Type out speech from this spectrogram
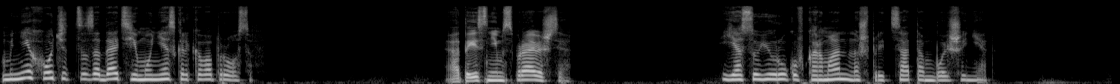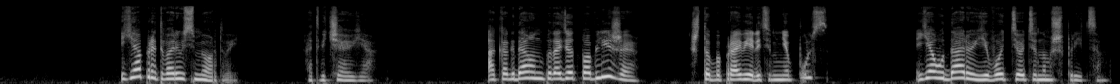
Мне хочется задать ему несколько вопросов. А ты с ним справишься? Я сую руку в карман, но шприца там больше нет. Я притворюсь мертвой, отвечаю я. А когда он подойдет поближе, чтобы проверить мне пульс, я ударю его тётиным шприцем.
